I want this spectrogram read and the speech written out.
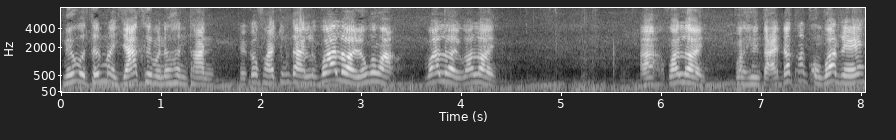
nếu mà tính mà giá khi mà nó hình thành thì có phải chúng ta quá lời đúng không ạ? Quá lời quá lời. À, quá lời. Và hiện tại đất nó còn quá rẻ.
